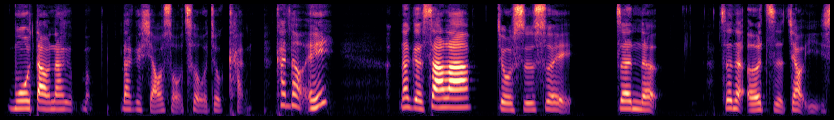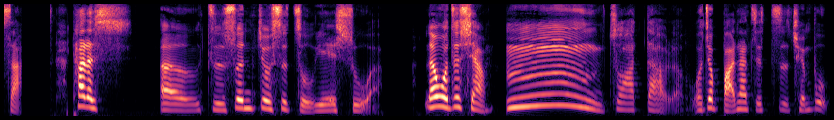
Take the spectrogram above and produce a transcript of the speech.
摸到那个那个小手册，我就看，看到哎，那个莎拉九十岁真的真的儿子叫以撒，他的呃子孙就是主耶稣啊。然后我就想，嗯，抓到了，我就把那些字全部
